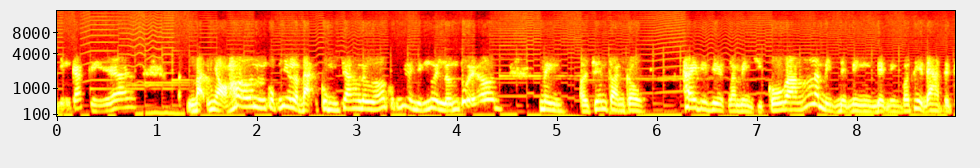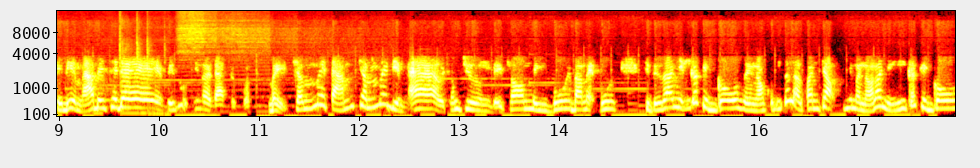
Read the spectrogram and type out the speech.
những các cái à, bạn nhỏ hơn cũng như là bạn cùng trang lứa cũng như là những người lớn tuổi hơn mình ở trên toàn cầu thay vì việc là mình chỉ cố gắng là mình để mình để mình có thể đạt được cái điểm ABCD ví dụ như là đạt được 7 chấm hay 8 chấm hay điểm A ở trong trường để cho mình vui ba mẹ vui thì thực ra những các cái goal này nó cũng rất là quan trọng nhưng mà nó là những các cái goal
